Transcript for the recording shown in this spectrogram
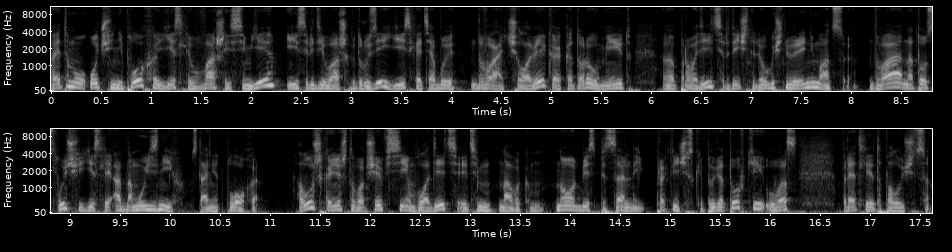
Поэтому очень неплохо, если в вашей семье и среди ваших друзей есть хотя бы два человека, которые умеют э, проводить сердечно-легочную реанимацию. Два на тот случай, если одному из них станет плохо. А лучше, конечно, вообще всем владеть этим навыком. Но без специальной практической подготовки у вас вряд ли это получится.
